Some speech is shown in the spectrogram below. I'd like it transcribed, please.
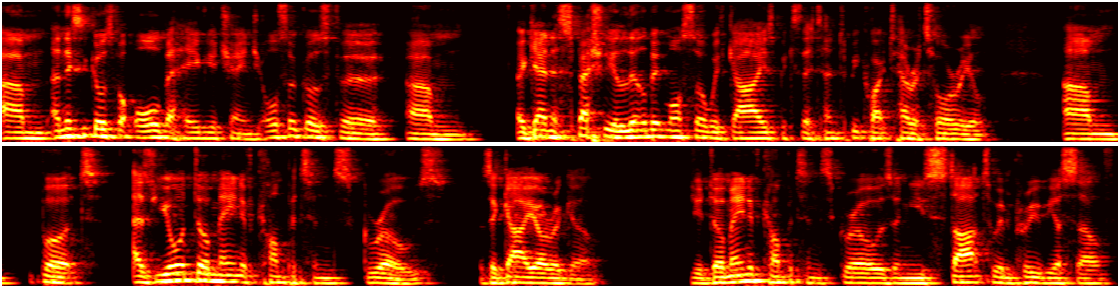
um, and this goes for all behavior change. It also goes for um, again, especially a little bit more so with guys because they tend to be quite territorial. Um, but as your domain of competence grows, as a guy or a girl, your domain of competence grows and you start to improve yourself,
